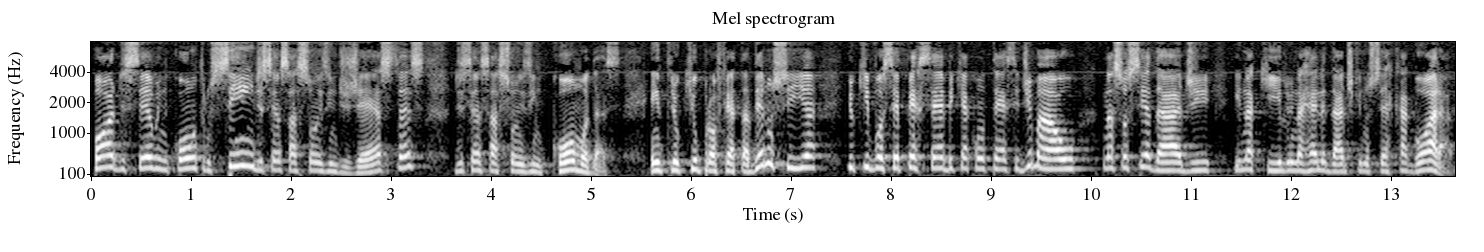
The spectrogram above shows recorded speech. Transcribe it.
pode ser o encontro, sim, de sensações indigestas, de sensações incômodas, entre o que o profeta denuncia e o que você percebe que acontece de mal na sociedade e naquilo e na realidade que nos cerca agora.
